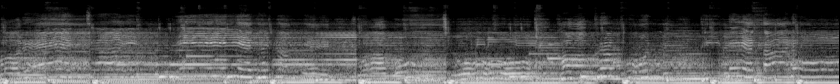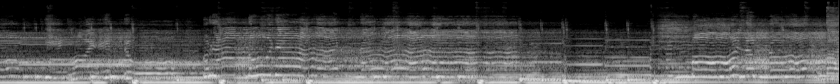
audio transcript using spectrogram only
ขอแรงใจที่เธอทำให้ความอุ้มชูขอบพระคุณที่เมตตาโน้ที่คอยดูรักหนูนานนานหมอลำน้องไม่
